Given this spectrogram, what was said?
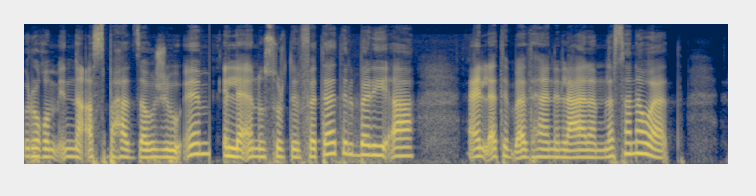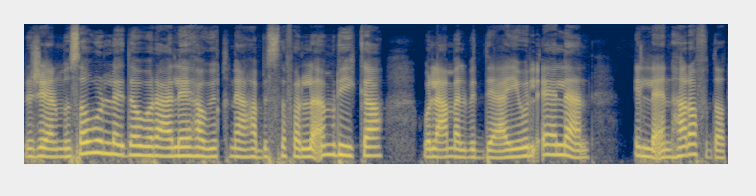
ورغم إنها أصبحت زوجة وأم إلا أنه صورة الفتاة البريئة علقت بأذهان العالم لسنوات. رجع المصور ليدور عليها ويقنعها بالسفر لأمريكا والعمل بالدعاية والإعلان إلا إنها رفضت.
